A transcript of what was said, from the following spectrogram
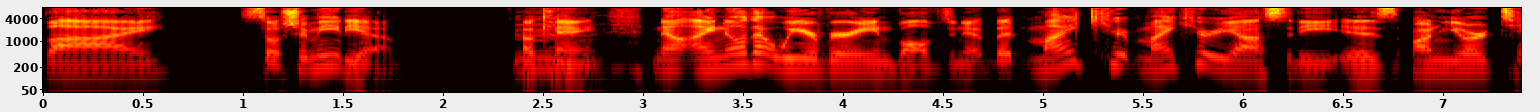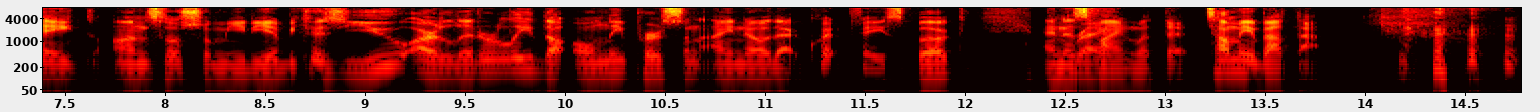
by social media. Okay. Hmm. Now I know that we are very involved in it, but my cur- my curiosity is on your take on social media because you are literally the only person I know that quit Facebook and is Right. fine with it. Tell me about that.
